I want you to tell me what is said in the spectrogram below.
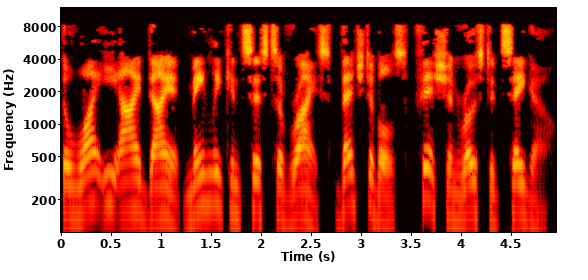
The Yei diet mainly consists of rice, vegetables, fish and roasted sago.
